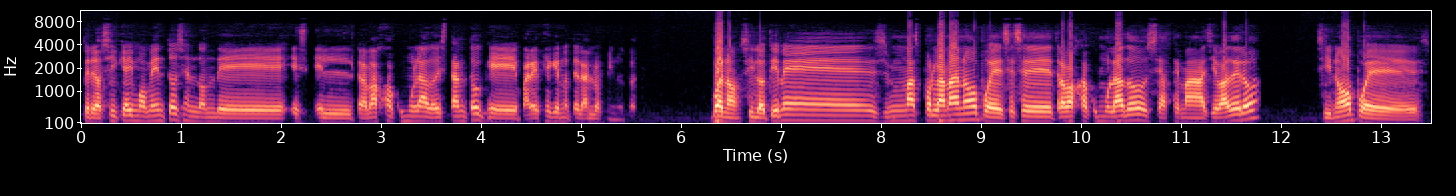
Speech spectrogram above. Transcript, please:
Pero sí que hay momentos en donde es, el trabajo acumulado es tanto que parece que no te dan los minutos. Bueno, si lo tienes más por la mano, pues ese trabajo acumulado se hace más llevadero. Si no, pues,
